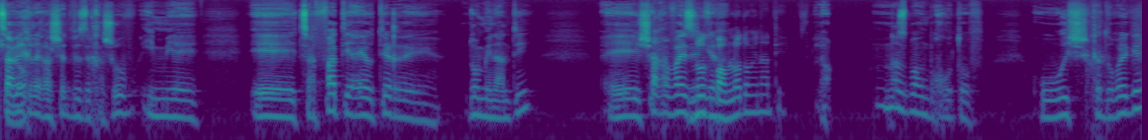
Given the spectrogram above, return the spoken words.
צריך שלו. לרשת וזה חשוב. אם אה, אה, צרפתי היה יותר אה, דומיננטי, אה, שחר וייזינגר... נוסבאום לא דומיננטי? נוסבאום הוא בחור טוב. הוא איש כדורגל.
